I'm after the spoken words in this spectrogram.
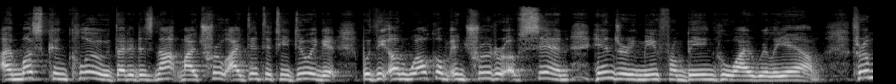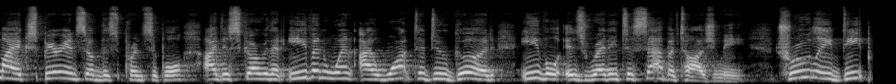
I must must conclude that it is not my true identity doing it, but the unwelcome intruder of sin hindering me from being who I really am. Through my experience of this principle, I discover that even when I want to do good, evil is ready to sabotage me. Truly deep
